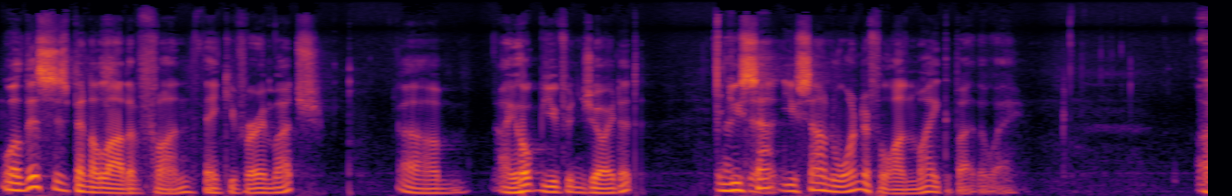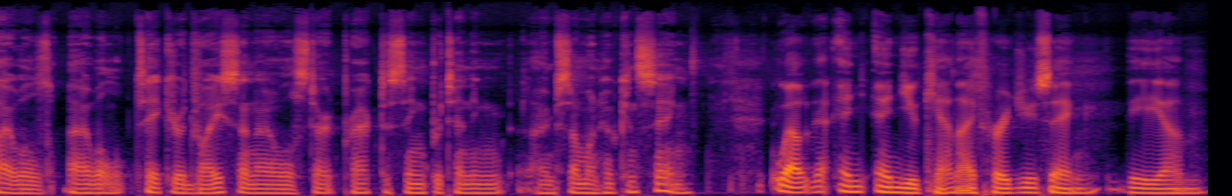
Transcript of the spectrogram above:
Well, this has been a lot of fun. Thank you very much. Um, I hope you've enjoyed it. And I you did. sound you sound wonderful on mic, by the way. I will I will take your advice and I will start practicing pretending I'm someone who can sing. Well, and and you can. I've heard you sing. The um,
